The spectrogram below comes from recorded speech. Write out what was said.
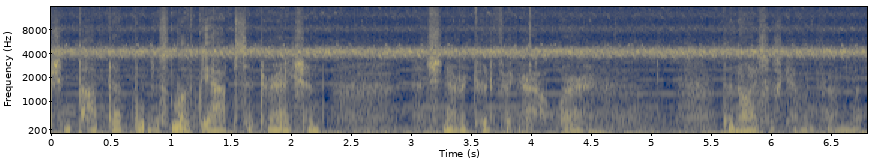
she popped up and just looked the opposite direction, and she never could figure out where the noise was coming from. But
